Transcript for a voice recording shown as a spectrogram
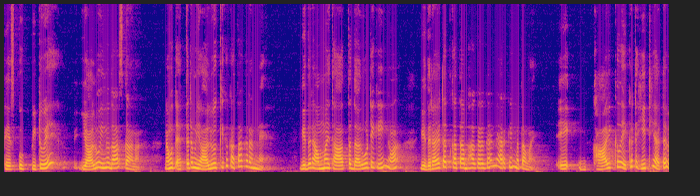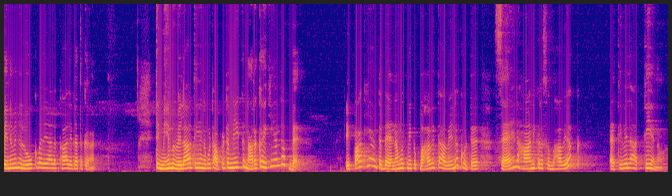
Facebook පිටුවේ යාළුවෝ ඉන්න දහස් ගාණක්. නමුත් ඇත්තටම යාළුවෙක් එක්ක කතා කරන්නේ නැහැ. ගෙදර අම්මයි තාත්තා දරුවෝ ටික ඉන්නවා. ගෙදර අයටත් කතා බහ කරගන්නේ අරකින්ම තමයි. ඒ කායිකව එකට හිටියට වෙන වෙන ලෝකවල යාලා කාලේ ගත කරන්නේ. ඉතින් මෙහෙම වෙලා තියෙනකොට අපිට මේක නරකයි කියන්නත් බෑ. එපා කියන්න බෑ. නමුත් මේක භාවිතා වෙනකොට සෑහෙන හානිකර ස්වභාවයක් ඇති වෙලා තියෙනවා.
